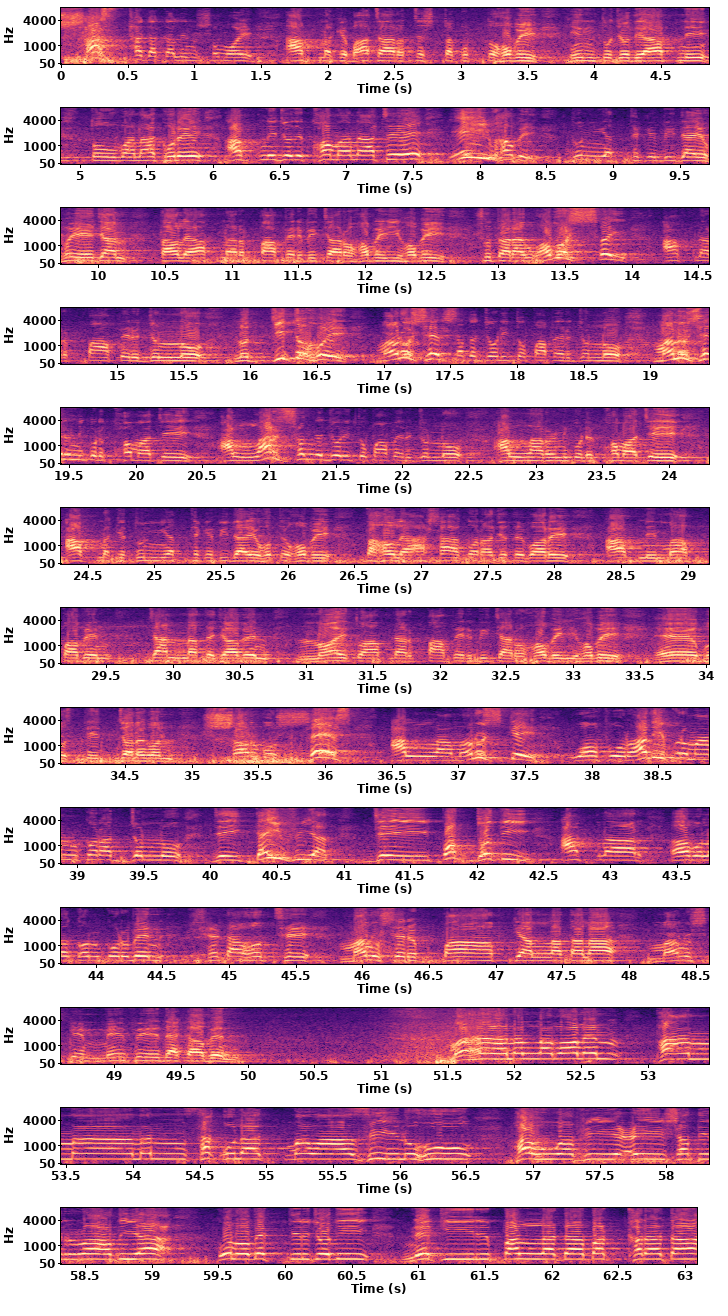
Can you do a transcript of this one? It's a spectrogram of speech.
শ্বাস থাকাকালীন সময় আপনাকে বাঁচার চেষ্টা করতে হবে। কিন্তু যদি আপনি তৌবা না করে আপনি যদি ক্ষমা না চেয়ে এইভাবে দুনিয়ার থেকে বিদায় হয়ে যান, তাহলে আপনার পাপের বিচার হবেই হবে। সুতরাং অবশ্যই আপনার পাপের জন্য লজ্জিত হয়ে মানুষের সাথে জড়িত পাপের জন্য, মানুষের নিকটে ক্ষমা চেয়ে, আল্লাহর সঙ্গে জড়িত পাপের জন্য আল্লাহর নিকটে ক্ষমা চেয়ে আপনাকে দুনিয়ার থেকে বিদায় হতে হবে। তাহলে আশা করা যেতে পারে আপনি মাপ পাবেন, জান্নাতে যাবেন, নয়তো আপনার পাপের বিচার হবেই হবে। হে উপস্থিত জনগণ, সর্বশেষ আল্লাহ মানুষকে অপরাধী প্রমাণ করার জন্য যেই কাইফিয়াত যেই পদ্ধতি আপনার অবলোকন করবেন, সেটা হচ্ছে মানুষের পাপকে আল্লাহ তালা মানুষকে মেপে দেখাবেন। মহান আল্লাহ বলেন ফাম্মা মান সাকুলাত মাওয়াজিনুহু ফাহুয়া ফি ঈশাতির রাদিয়া। কোন ব্যক্তির যদি নেকির পাল্লাটা, বাটখারাটা,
